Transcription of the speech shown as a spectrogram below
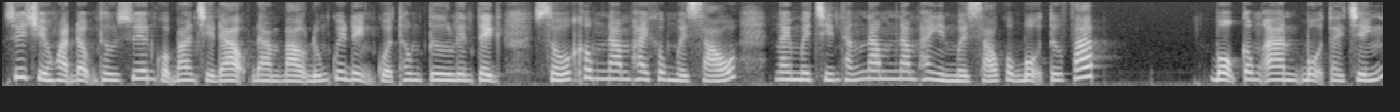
duy trì hoạt động thường xuyên của ban chỉ đạo đảm bảo đúng quy định của thông tư liên tịch số 05/2016 ngày 19 tháng 5 năm 2016 của Bộ Tư pháp Bộ Công an, Bộ Tài chính,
